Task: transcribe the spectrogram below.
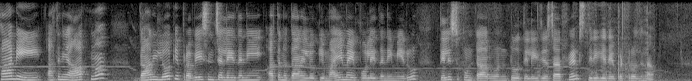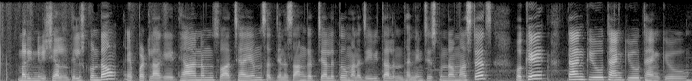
కానీ అతని ఆత్మ దానిలోకి ప్రవేశించలేదని అతను దానిలోకి మాయమైపోలేదని మీరు తెలుసుకుంటారు అంటూ తెలియజేశారు ఫ్రెండ్స్ తిరిగి రేపటి రోజున. మరిన్ని విషయాలను తెలుసుకుందాం. ఎప్పట్లాగే ధ్యానం స్వాధ్యాయం సజ్జన సాంగత్యాలతో మన జీవితాలను ధన్యం చేసుకుందాం masters. Okay? Thank you thank you thank you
